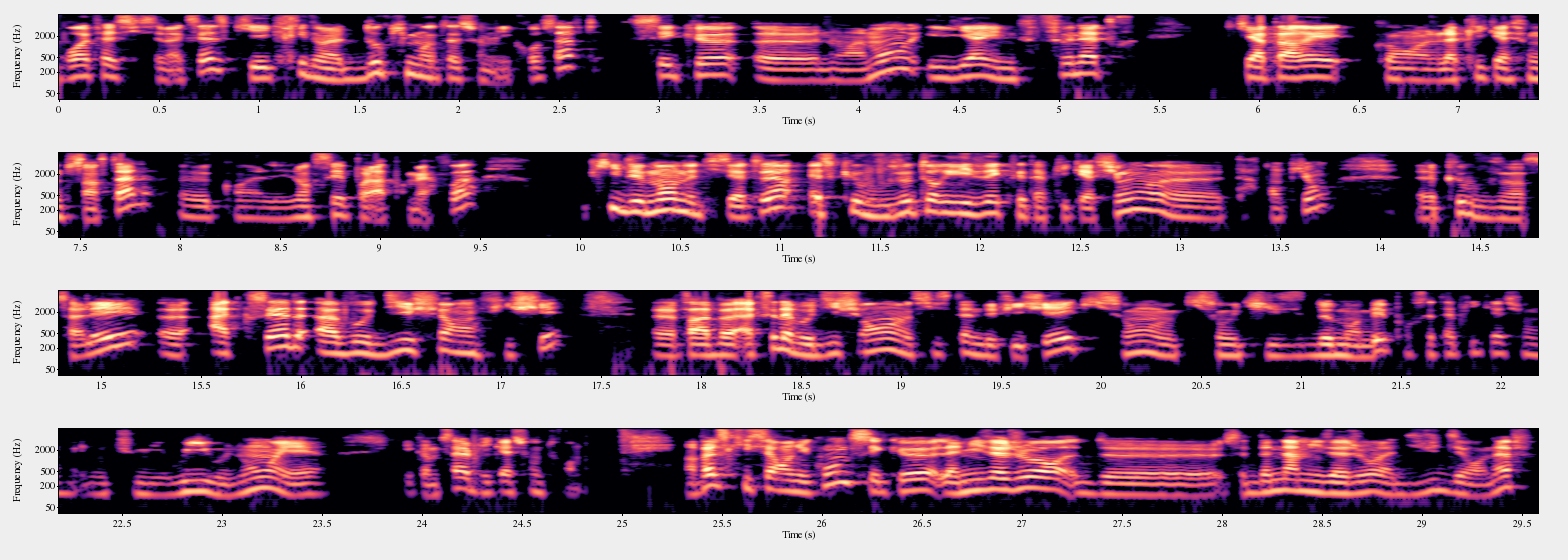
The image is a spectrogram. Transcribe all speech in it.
Broad File System Access, qui est écrit dans la documentation de Microsoft, c'est que normalement, il y a une fenêtre qui apparaît quand l'application s'installe, quand elle est lancée pour la première fois, qui demande à l'utilisateur est-ce que vous autorisez que cette application, euh, Tartampion, euh, que vous installez, euh, accède à vos différents fichiers, euh, enfin accède à vos différents systèmes de fichiers qui sont, qui sont demandés pour cette application. Et donc tu mets oui ou non, et, et comme ça l'application tourne. En fait, ce qu'il s'est rendu compte, c'est que la mise à jour de cette dernière mise à jour, la 1809,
